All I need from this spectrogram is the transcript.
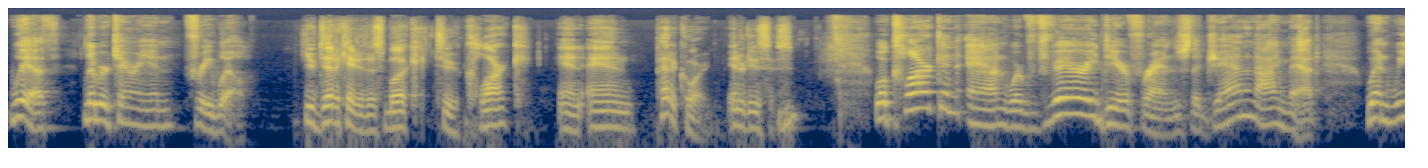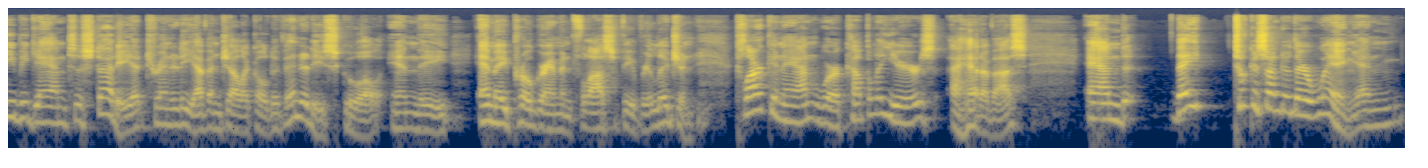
with libertarian free will. You've dedicated this book to Clark and Ann Petticord. Introduce us. Well, Clark and Ann were very dear friends that Jan and I met when we began to study at Trinity Evangelical Divinity School in the MA program in philosophy of religion. Clark and Ann were a couple of years ahead of us, and they took us under their wing and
